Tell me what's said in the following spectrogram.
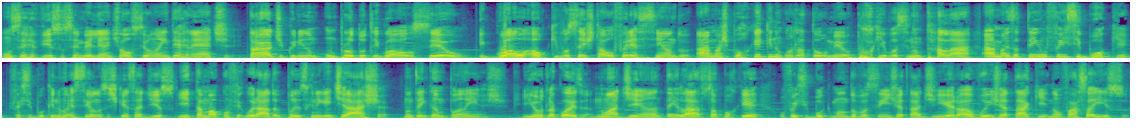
um serviço semelhante ao seu na internet. Está adquirindo um produto igual ao seu, igual ao que você está oferecendo. Ah, mas por que, que não contratou o meu? porque você não tá lá. Ah, mas eu tenho um Facebook. Facebook não é seu, não se esqueça disso. E tá mal configurado, por isso que ninguém te acha. Não tem campanhas. E outra coisa, não adianta ir lá só porque o Facebook mandou você injetar dinheiro, ah, eu vou injetar aqui. Não faça isso.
